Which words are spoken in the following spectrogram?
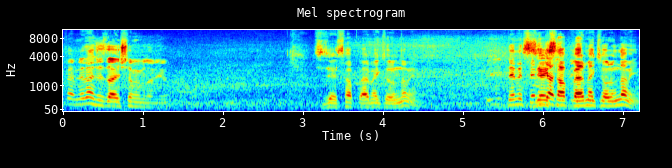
Efendim neden ceza işlemi uygulanıyor? Size hesap vermek zorunda mıyım? Bir denese Size mi hesap vermek zorunda mıyım?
